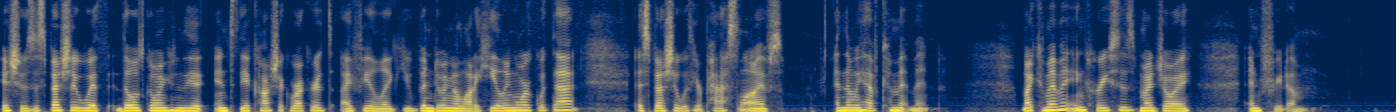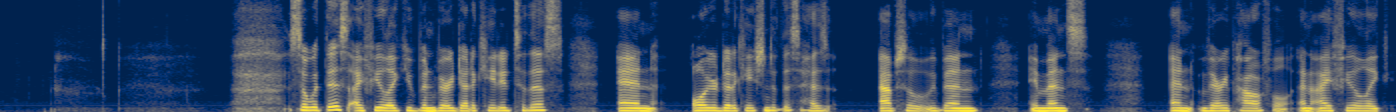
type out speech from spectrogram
issues, especially with those going into the into the Akashic records. I feel like you've been doing a lot of healing work with that, especially with your past lives. And then we have commitment. My commitment increases my joy and freedom. So with this, I feel like you've been very dedicated to this and all your dedication to this has absolutely been immense and very powerful and I feel like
